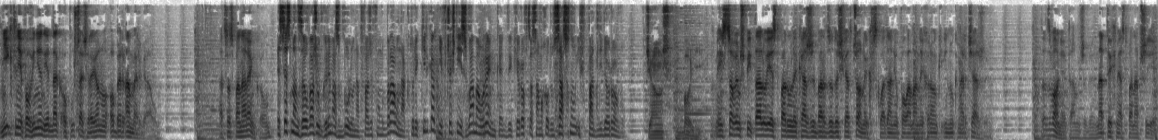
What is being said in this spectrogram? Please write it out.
Nikt nie powinien jednak opuszczać rejonu Oberammergau. A co z pana ręką? SS-man zauważył grymas bólu na twarzy von Brauna, który kilka dni wcześniej złamał rękę, gdy kierowca samochodu zasnął i wpadli do rowu. Wciąż boli. W miejscowym szpitalu jest paru lekarzy bardzo doświadczonych w składaniu połamanych rąk i nóg narciarzy. Zadzwonię tam, żeby natychmiast pana przyjęli.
